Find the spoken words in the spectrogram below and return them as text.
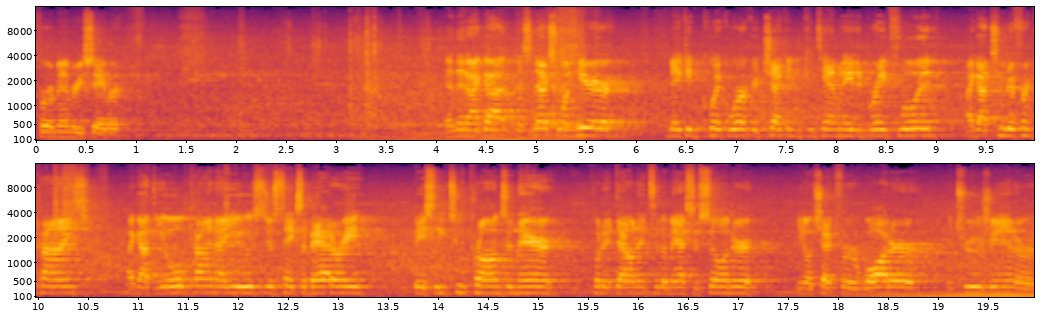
for a memory saver. And then I got this next one here making quick work of checking contaminated brake fluid. I got two different kinds. I got the old kind I use, just takes a battery, basically two prongs in there, put it down into the master cylinder, you know, check for water intrusion or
